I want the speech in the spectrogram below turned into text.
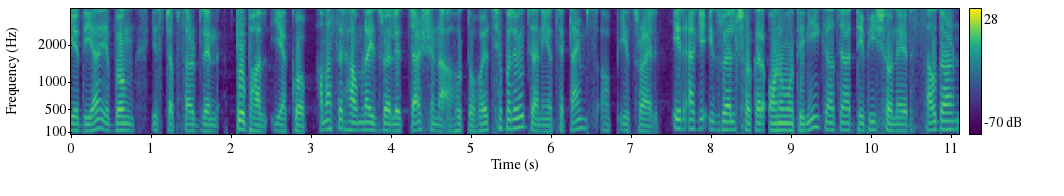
ইয়েদিয়া এবং স্টাফ সার্জেন্ট তোভাল ইয়াকব। হামাসের হামলা ইসরায়েলের চার সেনা আহত হয়েছে বলেও জানিয়েছে টাইমস অফ ইসরায়েল। এর আগে ইসরায়েল সরকার অনুমতি নিয়ে গাজা ডিভিশনের সাউদার্ন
